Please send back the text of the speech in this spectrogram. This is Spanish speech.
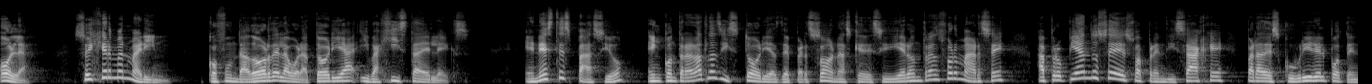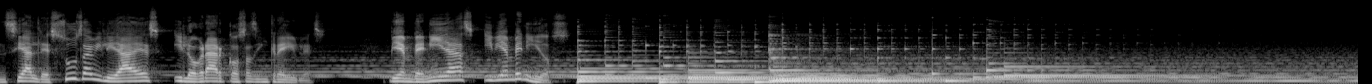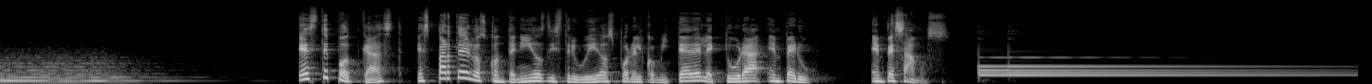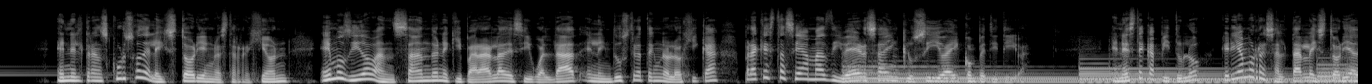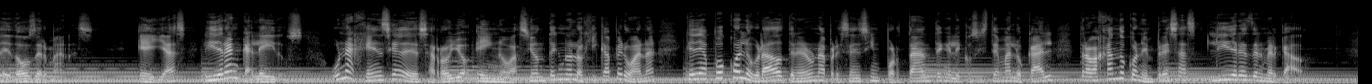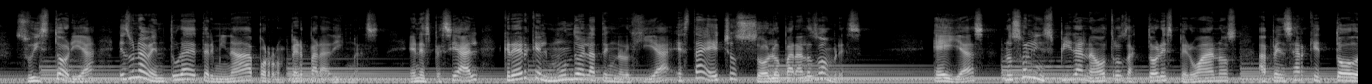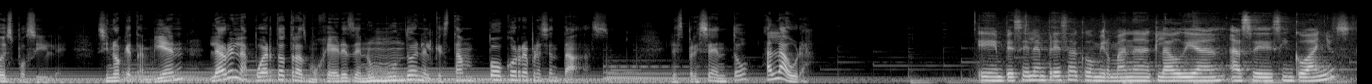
Hola, soy Germán Marín, cofundador de Laboratoria y bajista del Lex. En este espacio encontrarás las historias de personas que decidieron transformarse apropiándose de su aprendizaje para descubrir el potencial de sus habilidades y lograr cosas increíbles. Bienvenidas y bienvenidos. Este podcast es parte de los contenidos distribuidos por el Comité de Lectura en Perú. Empezamos. En el transcurso de la historia en nuestra región, hemos ido avanzando en equiparar la desigualdad en la industria tecnológica para que ésta sea más diversa, inclusiva y competitiva. En este capítulo queríamos resaltar la historia de dos hermanas. Ellas lideran Caleidos, una agencia de desarrollo e innovación tecnológica peruana que de a poco ha logrado tener una presencia importante en el ecosistema local trabajando con empresas líderes del mercado. Su historia es una aventura determinada por romper paradigmas, en especial creer que el mundo de la tecnología está hecho solo para los hombres. Ellas no solo inspiran a otros actores peruanos a pensar que todo es posible, sino que también le abren la puerta a otras mujeres en un mundo en el que están poco representadas. Les presento a Laura. Empecé la empresa con mi hermana Claudia hace cinco años.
